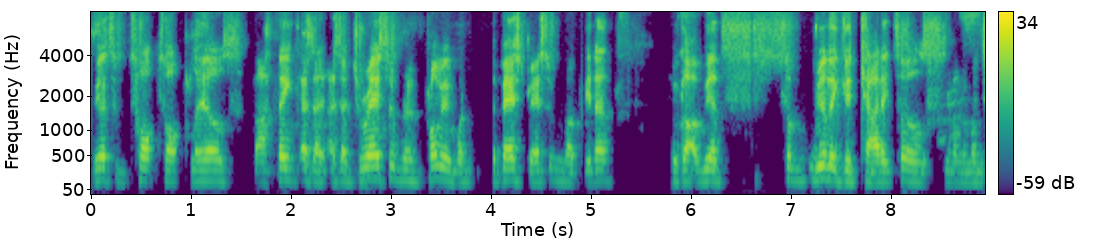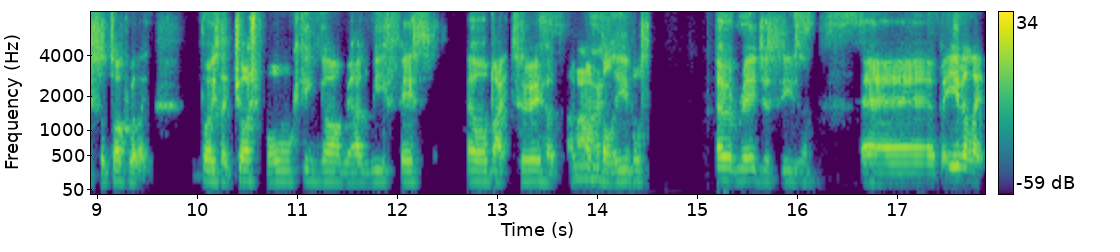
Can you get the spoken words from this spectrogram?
we had some top top players. But I think as a as a dressing room, probably one the best dressing room I've been in. We got we had some really good characters. You know, when you still talk about like boys like Josh Falkingham, we had wee face L back two, had an unbelievable, outrageous season. Uh, but even like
